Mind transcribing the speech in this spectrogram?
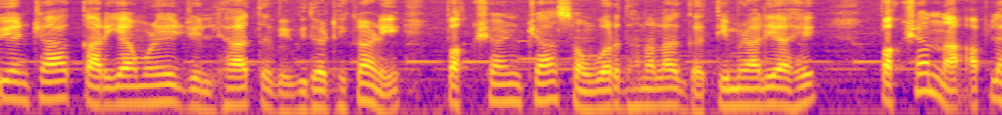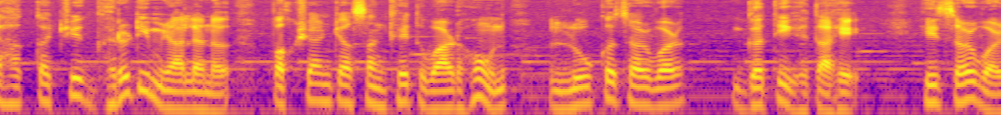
यांच्या कार्यामुळे जिल्ह्यात विविध ठिकाणी पक्ष्यांच्या संवर्धनाला गती मिळाली आहे. पक्ष्यांना आपल्या हक्काची घरटी मिळाल्यानं पक्ष्यांच्या संख्येत वाढ होऊन लोकचळवळ गती घेत आहे. ही चळवळ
